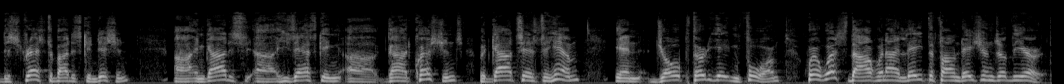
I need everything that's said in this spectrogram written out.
distressed about his condition. Uh, and God is uh, he's asking uh, God questions, but God says to him in Job 38 and 4, Where wast thou when I laid the foundations of the earth?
